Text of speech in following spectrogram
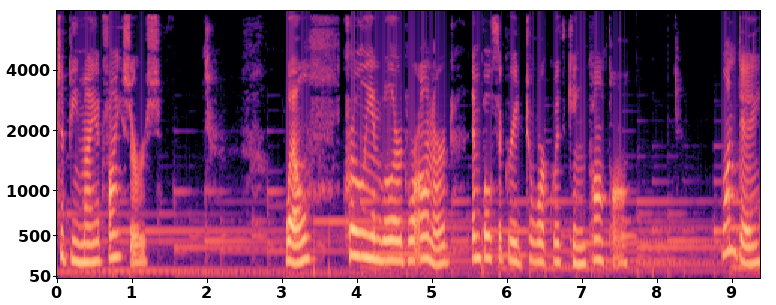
to be my advisors. Well, Crowley and Willard were honored, and both agreed to work with King Pawpaw. One day,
